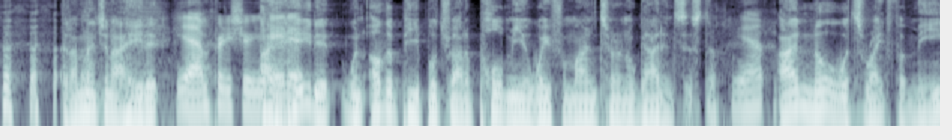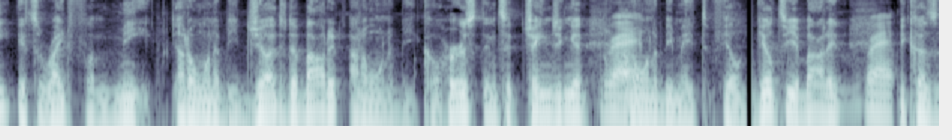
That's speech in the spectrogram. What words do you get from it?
Did I mention I hate it? Yeah, I'm pretty sure you I hate it. I hate it when other people try to pull me away from my internal guidance system. Yeah. I know what's right for me. It's right for me. I don't want to be judged about it. I don't want to be coerced into changing it. Right. I don't want to be made to feel guilty about it. Right. Because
